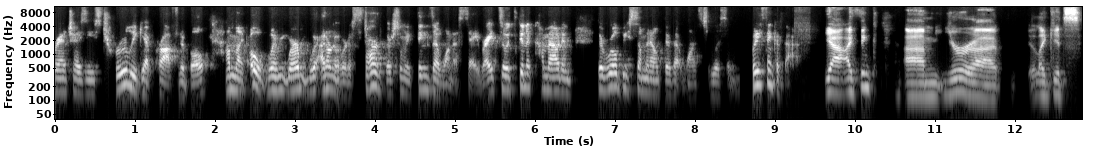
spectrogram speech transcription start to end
franchisees truly get profitable, I'm like, oh, when where, I don't know where to start. There's so many things I want to say, right? So it's going to come out, and there will be someone out there that wants to listen. What do you think of that? Yeah, I think um, you're uh, like it's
